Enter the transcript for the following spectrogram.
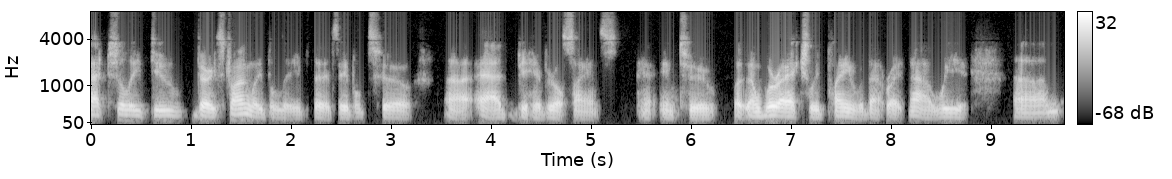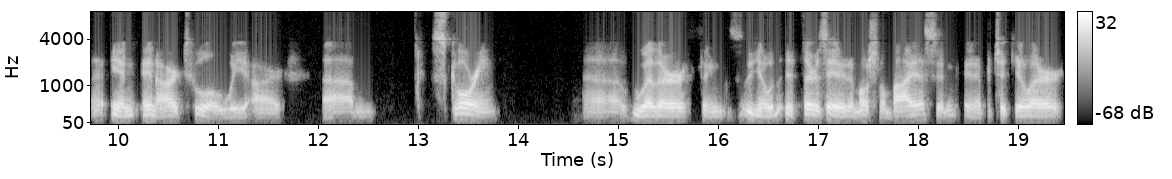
actually do very strongly believe that it's able to uh, add behavioral science into. And we're actually playing with that right now. We um, in in our tool we are um, scoring uh, whether things you know if there's an emotional bias in, in a particular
